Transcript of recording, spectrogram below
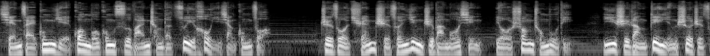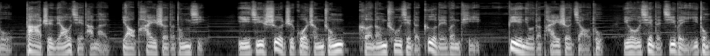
前在工业光魔公司完成的最后一项工作。制作全尺寸硬纸板模型有双重目的：一是让电影摄制组大致了解他们要拍摄的东西，以及摄制过程中可能出现的各类问题，别扭的拍摄角度。有限的机位移动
